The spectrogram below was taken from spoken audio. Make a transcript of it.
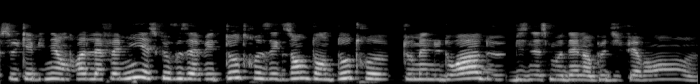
ce cabinet en droit de la famille. Est-ce que vous avez d'autres exemples dans d'autres domaines du droit, de business model un peu différents euh?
